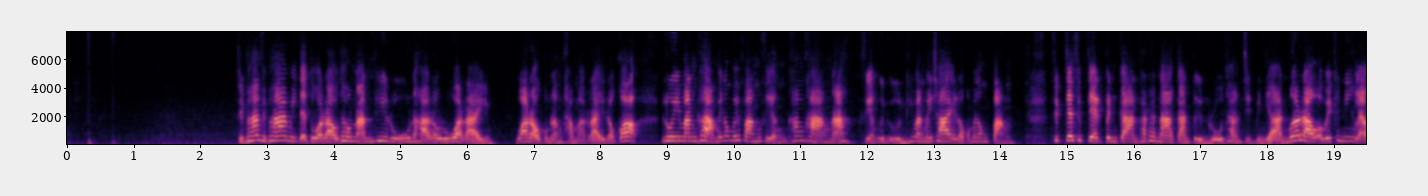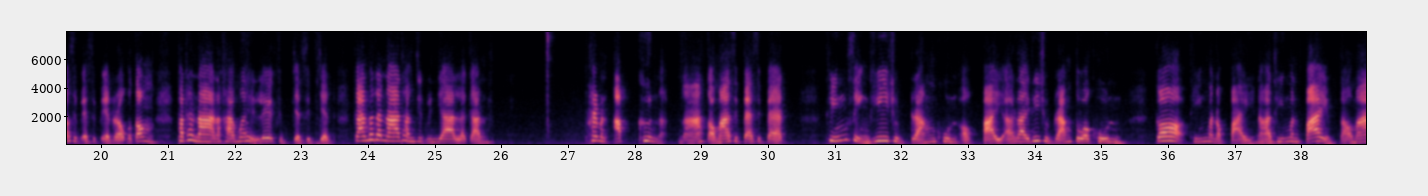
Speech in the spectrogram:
สิบห้าสิบห้ามีแต่ตัวเราเท่านั้นที่รู้นะคะ เรารู้อะไร ว่าเรากำลังทำอะไร เราก็ลุยมันค่ะ ไม่ต้องไปฟังเสียงข้างทางนะ เสียงอื่นๆที่มันไม่ใช่เราก็ไม่ต้องฟัง สิบเจ็ดสิบเจ็ดเป็นการพัฒนาการตื่นรู้ทางจิตวิญญาณ เมื่อเรา awakening แล้วสิบเอ็ดสิบเอ็ดเราก็ต้องพัฒนานะคะ เมื่อเห็นเลขสิบเจ็ดสิบเจ็ดการพัฒนาทางจิตวิญญาณและการให้มันอัพขึ้นอะนะ ต่อมาสิบแปดสิบแปดทิ้งสิ่งที่ฉุดรั้งคุณออกไป อะไรที่ฉุดรั้งตัวคุณ ก็ทิ้งมันออกไปนะคะ ทิ้งมันไป ต่อมา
